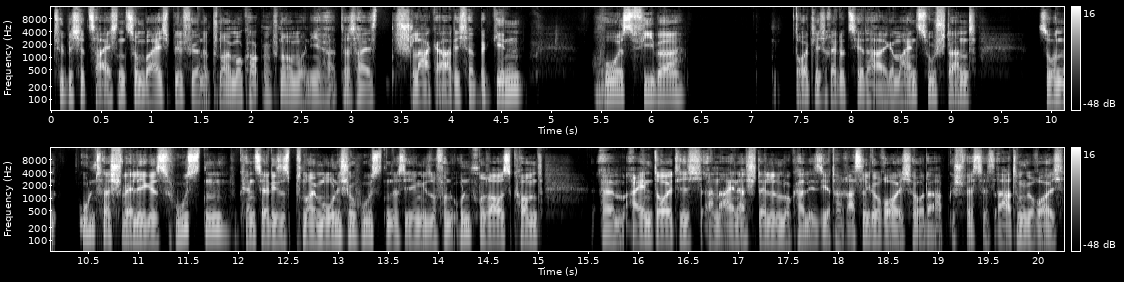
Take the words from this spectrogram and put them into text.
typische Zeichen zum Beispiel für eine Pneumokokkenpneumonie hat, das heißt schlagartiger Beginn, hohes Fieber, deutlich reduzierter Allgemeinzustand, so ein unterschwelliges Husten, du kennst ja dieses pneumonische Husten, das irgendwie so von unten rauskommt, ähm, eindeutig an einer Stelle lokalisierte Rasselgeräusche oder abgeschwächtes Atemgeräusch.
